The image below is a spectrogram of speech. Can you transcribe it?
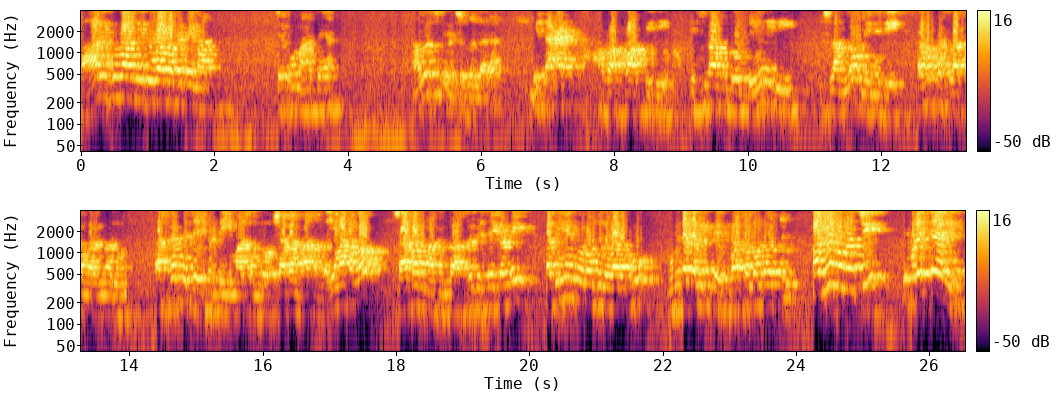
వారి దువా నీ దువా ఒకటేనా చెప్పు మహాశయ. ఆలోచించండి సోదరులారా ఇది ఇస్లాంలో లేనిది ఇస్లాంలో లేనిది ప్రముఖ శ్లాసం వారు అశ్రద్ధ చేయకండి ఈ మాసంలో షాబాన్ మాసంలో. ఈ మాసంలో? షాబాన్ మాసంలో అశ్రద్ధ చేయకండి. పదిహేను రోజుల వరకు ఉండగలిగితే ఉపవాసాలు ఉండవచ్చు. పదిహేను నుంచి ఇప్పుడేం చేయాలి?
